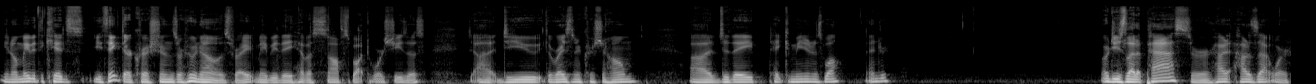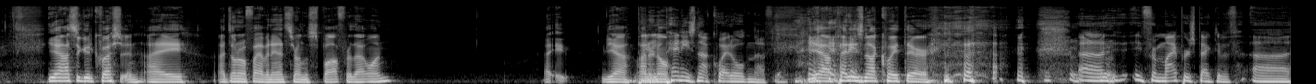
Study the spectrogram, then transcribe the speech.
you know, maybe the kids you think they're Christians, or who knows, right? Maybe they have a soft spot towards Jesus. Uh, do you? They're raised in a Christian home. Uh, do they take communion as well, Andrew? Or do you just let it pass, or how, how does that work? Yeah, that's a good question. I I don't know if I have an answer on the spot for that one. I, yeah, Penny, I don't know. Penny's not quite old enough yet. yeah, Penny's not quite there. uh, from my perspective, uh,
